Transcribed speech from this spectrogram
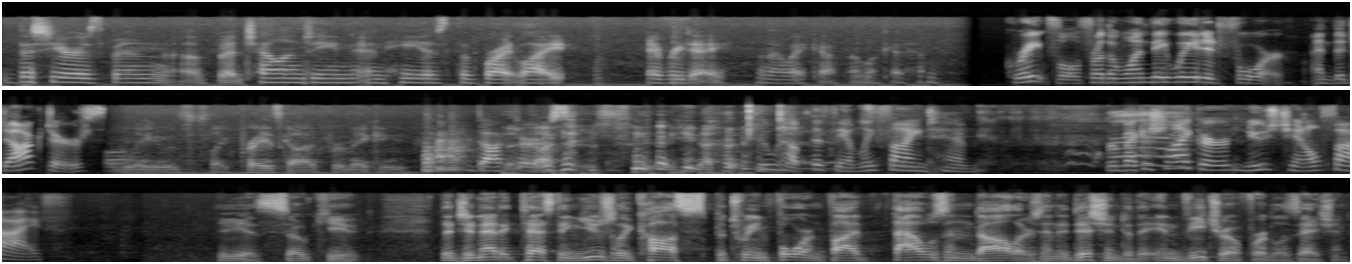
This year has been a bit challenging, and he is the bright light every day when I wake up and look at him. Grateful for the one they waited for, and the doctors. Emily was like, praise God for making doctors, doctors you know? who helped the family find him. Rebecca Schleicher, News Channel 5. He is so cute. The genetic testing usually costs between four and five thousand dollars in addition to the in vitro fertilization.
